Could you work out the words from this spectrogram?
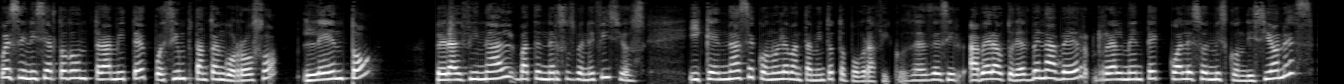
pues iniciar todo un trámite, pues un tanto engorroso, lento, pero al final va a tener sus beneficios y que nace con un levantamiento topográfico. Es decir, a ver, autoridad, ven a ver realmente cuáles son mis condiciones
